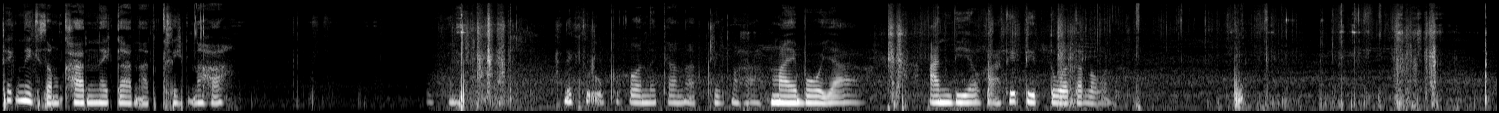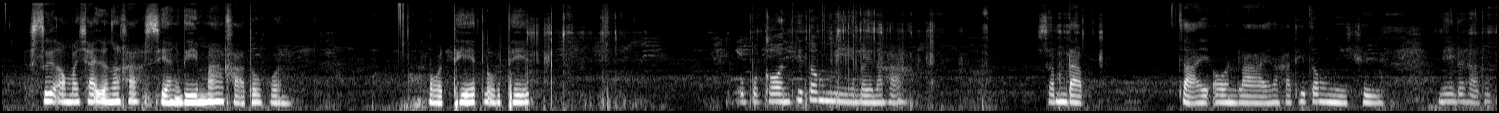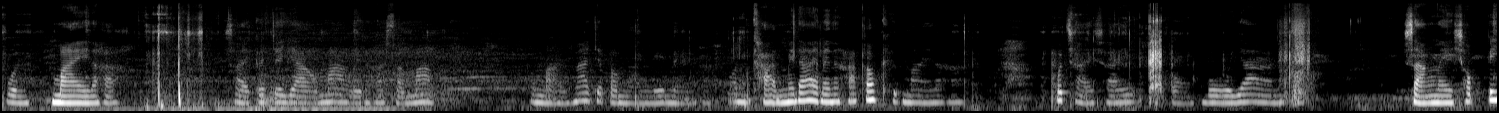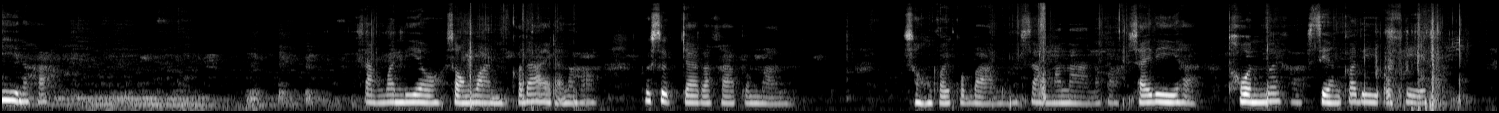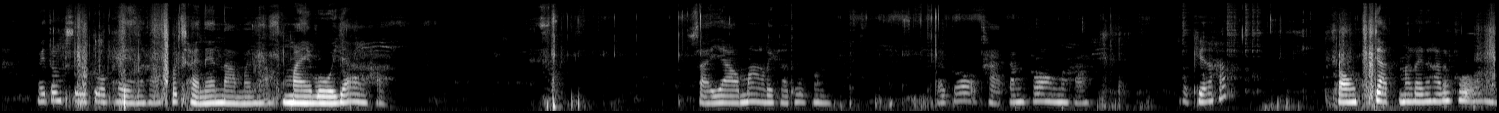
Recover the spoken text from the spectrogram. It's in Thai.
เทคนิคสำคัญในการอัดคลิปนะคะ นี่คืออุปกรณ์ในการอัดคลิปนะคะ ไมโบยาอันเดียวค่ะ ที่ติดตัวตลอด ซื้อเอามาใช้ด้วยนะคะ เสียงดีมากค่ะทุกคนโหลดเทสโหลดเทส อุปกรณ์ที่ต้องมีเลยนะคะสำหรับสายออนไลน์นะคะที่ต้องมีคือ นี่เลยค่ะทุกคนไม้นะคะ สายก็จะยาวมากเลยนะคะ สามารถประมาณน่าจะประมาณเมตรหนึ่งนะคะมันขาดไม่ได้เลยนะคะ ก็คือไม้นะคะ ผู้ชายใช้ของโบย่านะคะ สั่งในช้อปปีนะคะ สั่งวันเดียวสองวันก็ได้แล้วนะคะ รู้สึกจะราคาประมาณสองร้อยกว่าบาทสั่งมานานแล้วค่ะ ใช้ดีค่ะ ทนด้วยค่ะ เสียงก็ดีโอเคค่ะ ไม่ต้องซื้อตัวแพงนะคะก็ใช้แนะนำมันค่ะไมโบย่าค่ะ สายยาวมากเลยค่ะ ทุกคน แล้วก็ขาตั้งกล้องนะคะ โอเคนะคะ ลองจัดมาเลยนะคะทุกคน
